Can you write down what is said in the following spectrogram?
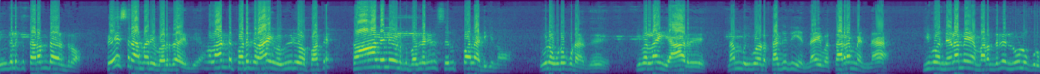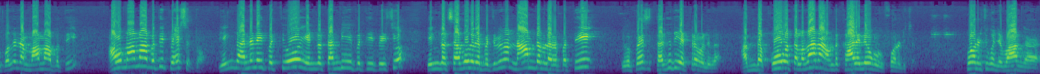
எங்களுக்கு தரம் தாழ்ந்துடும் பேசுகிற மாதிரி வருதா இல்லையா? அவங்களான்ட்டு படுக்கிறான் இவன் வீடியோவை பார்த்து காலையில் இவளுக்கு பதிலடி செருப்பால் அடிக்கணும். இவ்வளோ விடக்கூடாது. இவெல்லாம் யாரு? நம்ம இவரோட தகுதி என்ன? இவ தரம் என்ன? இவ நிலைமையை மறந்துட்டு லூலு குரூப் வந்து நம்ம மாமா பத்தி அவன் மாமா பத்தி பேசட்டும். எங்க அண்ணனை பத்தியோ எங்கள் தம்பியை பத்தி பேசியோ எங்கள் சகோதரை பத்தி பேசியோ, நாம் தமிழரை பத்தி இவ பேச தகுதியற்றவளுவ அந்த கோவத்துல தான் நான் வந்து காலையிலே உங்களுக்கு ஃபோன் அடிச்சேன். ஃபோன் அடிச்சு கொஞ்சம் வாங்க.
